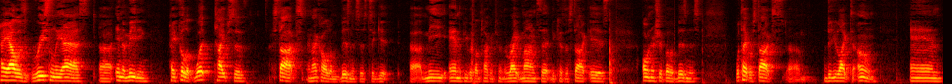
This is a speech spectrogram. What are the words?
Hey, I was recently asked uh, in a meeting, hey, Philip, what types of stocks, and I call them businesses to get uh, me and the people that I'm talking to in the right mindset because the stock is ownership of a business. What type of stocks um, do you like to own? And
